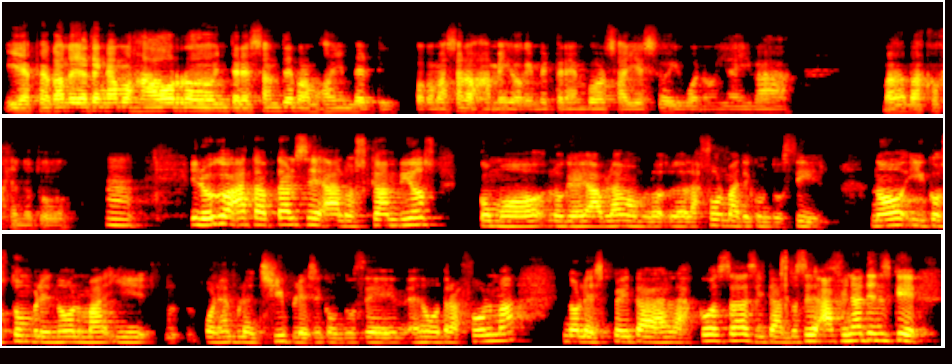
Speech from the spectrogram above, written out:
Y después cuando ya tengamos ahorro interesante, pues vamos a invertir, porque más son los amigos que invierten en bolsa y eso, y bueno, y ahí va, vas cogiendo todo. Mm. Y luego adaptarse a los cambios como lo que hablamos, la forma de conducir, ¿no? Y costumbre, norma, y por ejemplo en Chipre se conduce en otra forma, no respeta las cosas y tal. Entonces al final tienes que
